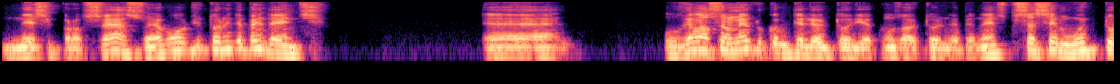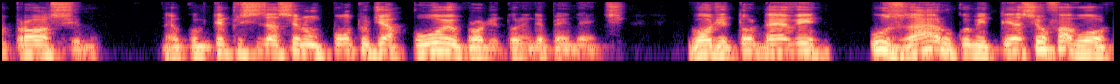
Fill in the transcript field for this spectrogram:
nesse processo é o auditor independente. É, o relacionamento do comitê de auditoria com os auditores independentes precisa ser muito próximo. Né? O comitê precisa ser um ponto de apoio para o auditor independente. O auditor deve usar o comitê a seu favor.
